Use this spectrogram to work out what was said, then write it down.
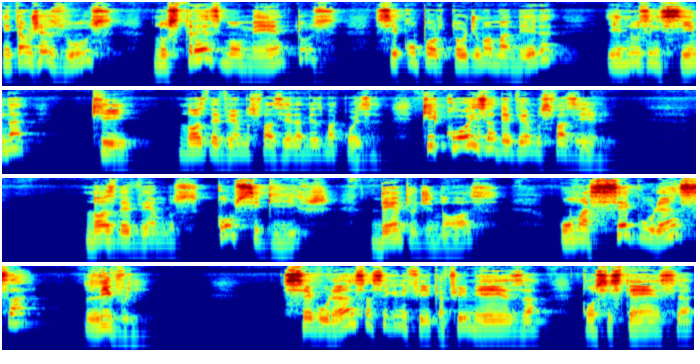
Então Jesus, nos três momentos, se comportou de uma maneira e nos ensina que nós devemos fazer a mesma coisa. Que coisa devemos fazer? Nós devemos conseguir dentro de nós uma segurança livre. Segurança significa firmeza, consistência,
